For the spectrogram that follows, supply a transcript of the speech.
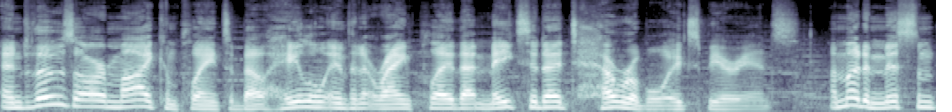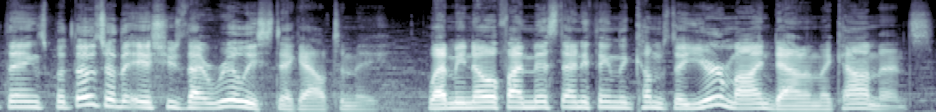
And those are my complaints about Halo Infinite ranked play that makes it a terrible experience. I might have missed some things, but those are the issues that really stick out to me. Let me know if I missed anything that comes to your mind down in the comments.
